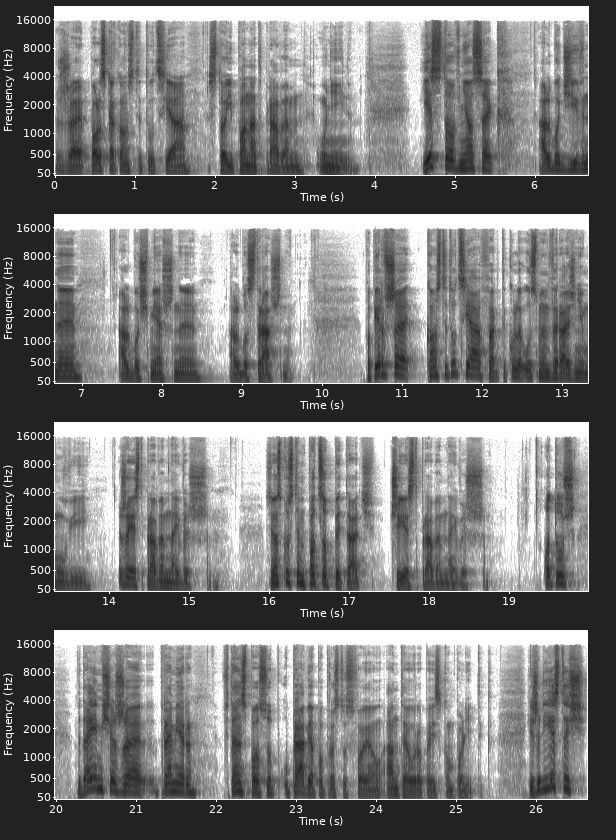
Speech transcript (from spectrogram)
że polska konstytucja stoi ponad prawem unijnym. Jest to wniosek albo dziwny, albo śmieszny, albo straszny. Po pierwsze, konstytucja w artykule 8 wyraźnie mówi, że jest prawem najwyższym. W związku z tym, po co pytać, czy jest prawem najwyższym? Otóż wydaje mi się, że premier w ten sposób uprawia po prostu swoją antyeuropejską politykę. Jeżeli jesteś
